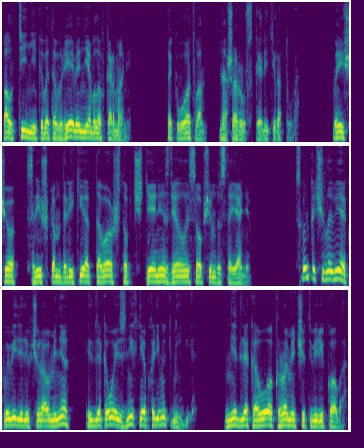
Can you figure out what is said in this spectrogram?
полтинника в это время не было в кармане. Так вот вам наша русская литература. Мы еще слишком далеки от того, чтоб чтение сделалось общим достоянием. Сколько человек вы видели вчера у меня, и для кого из них необходимы книги? Ни для кого, кроме Четверикова.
